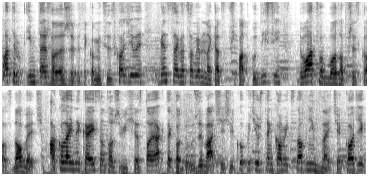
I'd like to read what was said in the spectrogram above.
a tym im też zależy, żeby te komiksy schodziły, więc z tego co wiem, na przykład w przypadku DC, łatwo było to wszystko zdobyć. A kolejny case, no to oczywiście to, jak te kody używać. Jeśli kupicie już ten komiks, to w nim znajdziecie kodzik,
